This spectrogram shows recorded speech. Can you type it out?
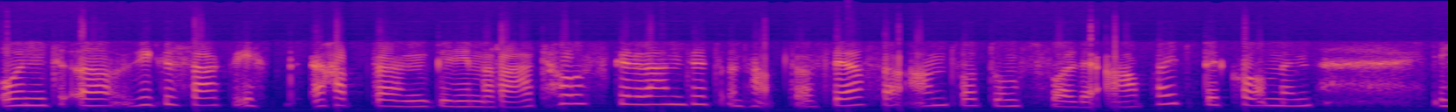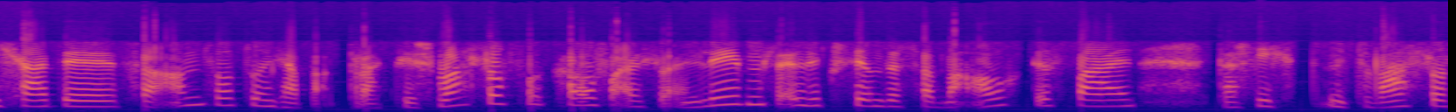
Und äh, wie gesagt, ich hab dann bin im Rathaus gelandet und habe da sehr verantwortungsvolle Arbeit bekommen. Ich hatte Verantwortung, ich habe praktisch Wasser verkauft, also ein Lebenselixier und das hat mir auch gefallen, dass ich mit Wasser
